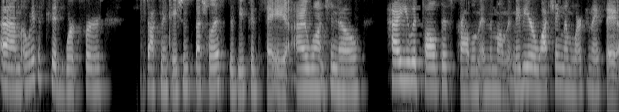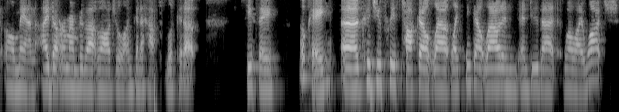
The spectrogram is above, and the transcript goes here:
um, a way this could work for documentation specialists is you could say, I want to know how you would solve this problem in the moment. Maybe you're watching them work and they say, oh man, I don't remember that module. I'm gonna have to look it up. So you say, okay, uh, could you please talk out loud, like think out loud and, and do that while I watch?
